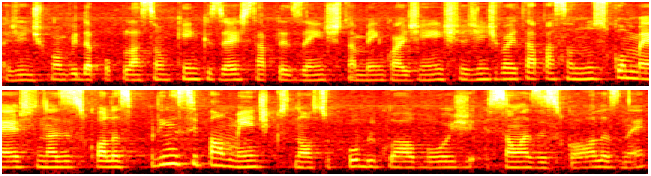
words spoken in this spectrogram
a gente convida a população, quem quiser estar presente também com a gente. A gente vai estar passando nos comércios, nas escolas, principalmente, que o nosso público-alvo hoje são as escolas, né?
